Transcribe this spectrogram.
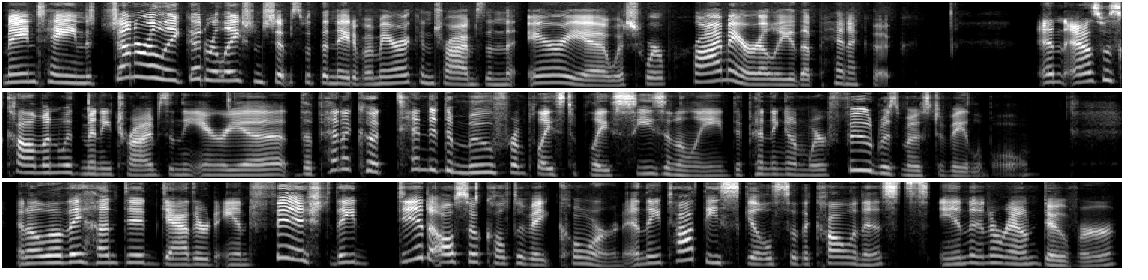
maintained generally good relationships with the Native American tribes in the area, which were primarily the Pennacook. And as was common with many tribes in the area, the Pennacook tended to move from place to place seasonally, depending on where food was most available. And although they hunted, gathered, and fished, they did also cultivate corn, and they taught these skills to the colonists in and around Dover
